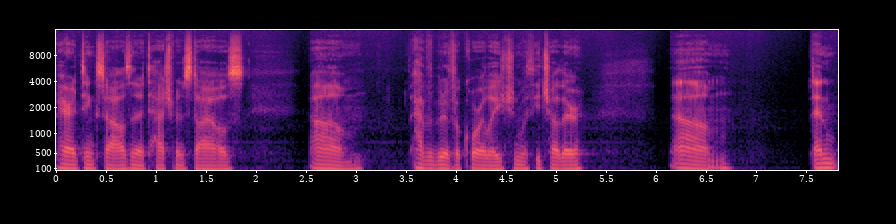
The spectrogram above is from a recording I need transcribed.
parenting styles and attachment styles um, have a bit of a correlation with each other. Um, and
